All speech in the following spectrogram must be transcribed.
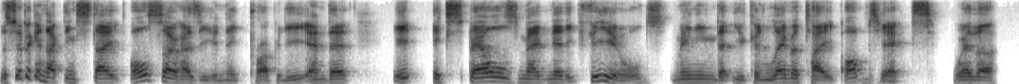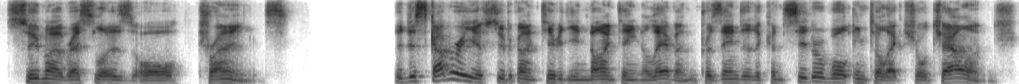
The superconducting state also has a unique property, and that it expels magnetic fields, meaning that you can levitate objects, whether sumo wrestlers, or trains. The discovery of superconductivity in 1911 presented a considerable intellectual challenge.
